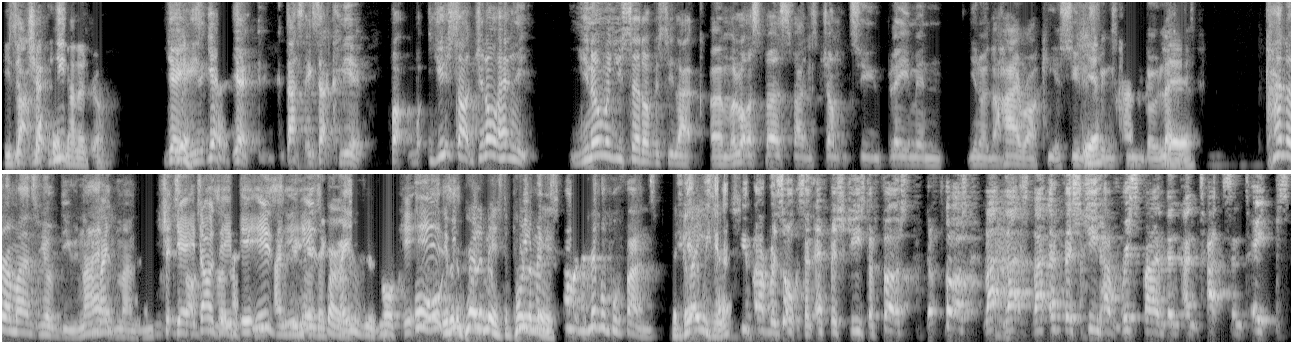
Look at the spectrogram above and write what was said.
He's a Like, what checkbook manager. Yeah, Yeah. Yeah, yeah. That's exactly it. But you sound. Do you know what, Henry? You know when you said obviously like um, a lot of Spurs fans jump to blaming you know the hierarchy as soon as Yeah. things kind of go left. yeah. Kind of reminds me of the United man. Yeah, it does. It- it is- it the bro. Or- It or is. Yeah, the problem is, the problem is, some of the Liverpool fans. The we get- we Glazers- get a few bad results, and FSG's the first, the first. Like, like, like FSG have wristband and, and tats and tapes,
